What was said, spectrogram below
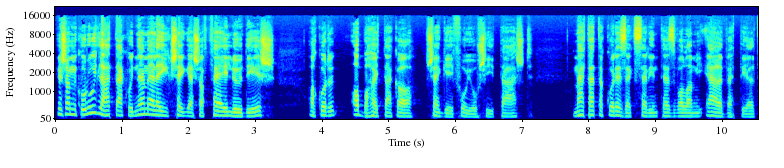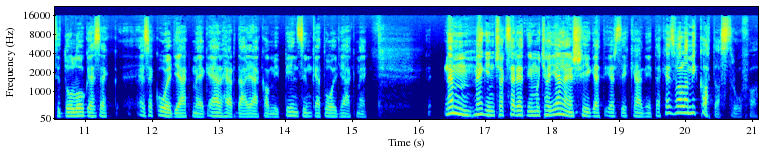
És amikor úgy látták, hogy nem elégséges a fejlődés, akkor abba hagyták a segélyfolyósítást, Mert hát akkor ezek szerint ez valami elvetélt dolog, ezek, ezek oldják meg, elherdálják a mi pénzünket, oldják meg. Nem, megint csak szeretném, hogyha jelenséget érzékelnétek. Ez valami katasztrófa.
